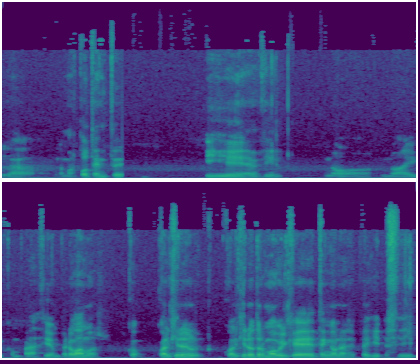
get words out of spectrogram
la, más potente, y, en fin, no, no hay comparación. Pero vamos, cualquier, cualquier otro móvil que tenga unas espe-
